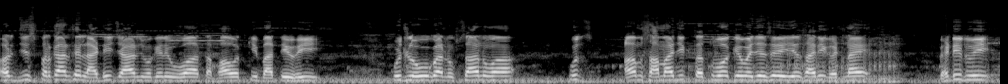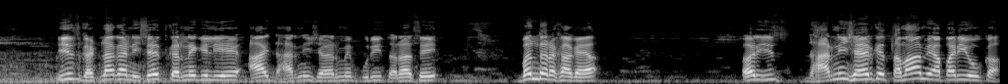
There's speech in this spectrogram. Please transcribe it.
और जिस प्रकार से लाठी चार्ज वगैरह हुआ, तफावत की बातें हुई, कुछ लोगों का नुकसान हुआ, कुछ अम सामाजिक तत्वों की वजह से ये सारी घटनाएँ घटित हुई। इस घटना का निषेध करने के लिए आज धारनी शहर में पूरी तरह से बंद रखा गया और इस धारनी शहर के तमाम व्यापारियों का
